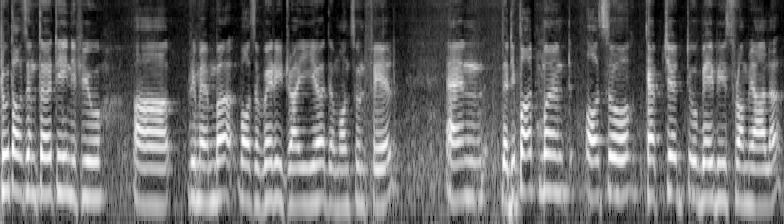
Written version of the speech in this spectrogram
2013, if you uh, remember, was a very dry year. The monsoon failed. And the department also captured two babies from Yala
